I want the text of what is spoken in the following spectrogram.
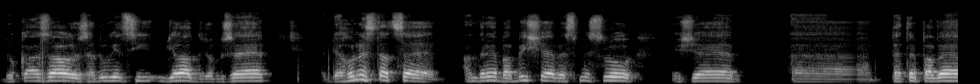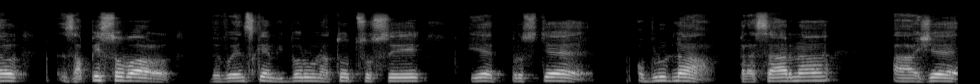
dokázal řadu věcí udělat dobře. Dehonestace Andreje Babiše ve smyslu, že eh, Petr Pavel zapisoval ve vojenském výboru na to, co si je prostě obludná prasárna a že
